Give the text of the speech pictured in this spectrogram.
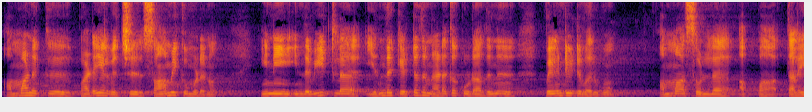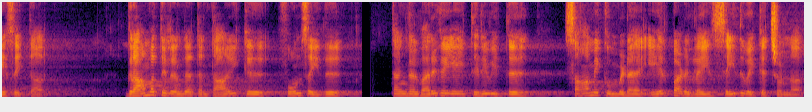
அம்மனுக்கு படையல் வச்சு சாமி கும்பிடணும். இனி இந்த வீட்டில் எந்த கெட்டதும் நடக்கக்கூடாதுன்னு வேண்டிட்டு வருவோம். அம்மா சொல்ல அப்பா தலையசைத்தார் கிராமத்தில் இருந்த தன் தாய்க்கு ஃபோன் செய்து தங்கள் வருகையை தெரிவித்து சாமி கும்பிட ஏற்பாடுகளை செய்து வைக்கச் சொன்னார்.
